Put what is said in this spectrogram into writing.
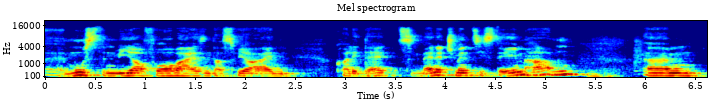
äh, mussten wir vorweisen, dass wir ein Qualitätsmanagementsystem haben. Ähm,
